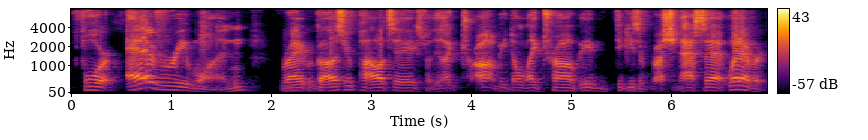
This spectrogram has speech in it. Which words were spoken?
for everyone? Right, regardless of your politics, whether you like Trump, you don't like Trump, you think he's a Russian asset, whatever.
